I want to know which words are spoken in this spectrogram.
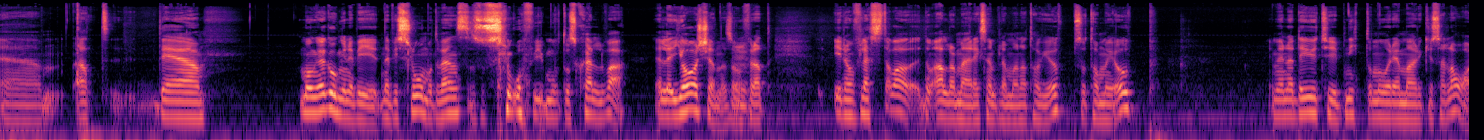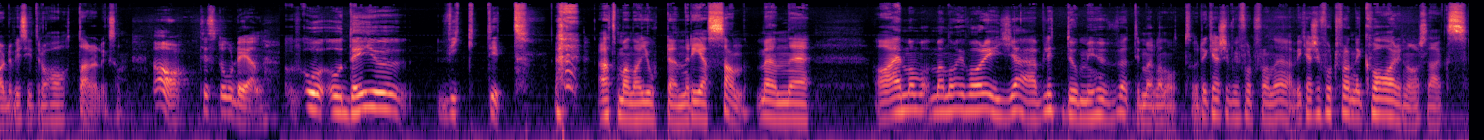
Ehm, att det... Många gånger när vi, när vi slår mot vänster så slår vi mot oss själva. Eller jag känner så, mm. för att i de flesta av alla de här exemplen man har tagit upp så tar man ju upp jag menar det är ju typ 19-åriga Marcus Allard vi sitter och hatar liksom. Ja, till stor del. Och, och det är ju viktigt att man har gjort den resan. Men eh, ja, man, man har ju varit jävligt dum i huvudet emellanåt. Och det kanske vi fortfarande är. Vi kanske fortfarande är kvar i någon slags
